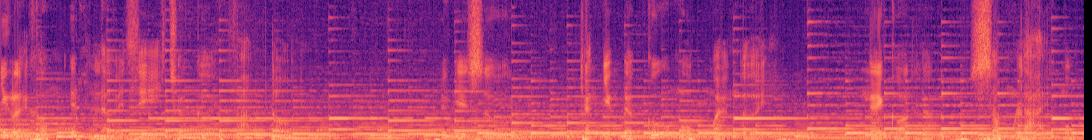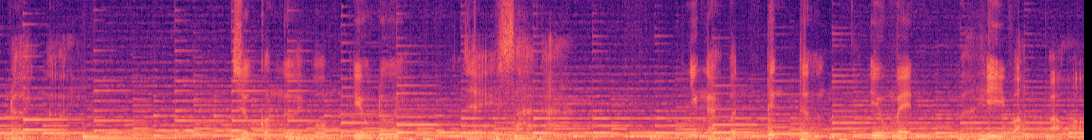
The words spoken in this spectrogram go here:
Nhưng lại không ích lợi gì cho người phạm tội. Đức Giêsu chẳng những đã cứu một mạng người, Ngài còn là sống lại một đời người. Dù con người vốn yếu đuối, dễ xa ngã nhưng ngài vẫn tin tưởng, yêu mến hy vọng vào họ.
